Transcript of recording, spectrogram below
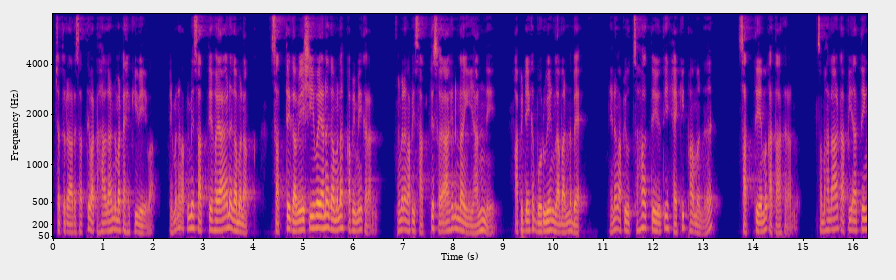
චතුරාර්ය සත්‍ය වටහා ගන්න මට හැකි වේවා. එහෙමනම් අපි මේ සත්‍ය හොයා යන ගමනක්. සත්‍ය ගවේෂීව යන ගමනක් අපි මේ කරන්නේ. එහෙනම් අපි සත්‍ය සොයාගෙන නම් යන්නේ අපිට ඒක බොරුවෙන් ලබන්න බෑ. එහෙනම් අපි උත්සාහත් යුතුයි හැකි පමණ සත්‍යයම කතා කරන්න. සමහරවිට අපි අතින්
